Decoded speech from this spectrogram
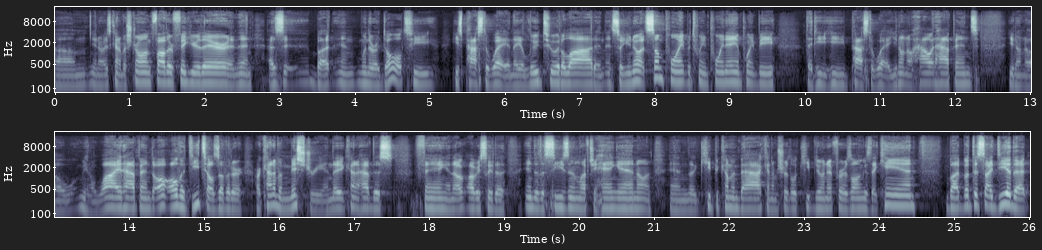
Um, you know, he's kind of a strong father figure there. And then, as but in, when they're adults, he, he's passed away. And they allude to it a lot. And, and so, you know, at some point between point A and point B, that he, he passed away. You don't know how it happened. You don't know, you know why it happened. All, all the details of it are, are kind of a mystery, and they kind of have this thing. And obviously, the end of the season left you hanging on, and they keep you coming back. And I'm sure they'll keep doing it for as long as they can. But but this idea that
